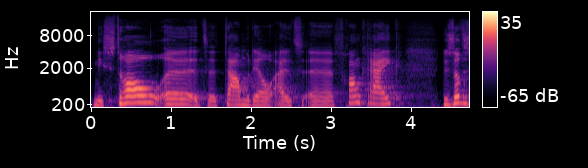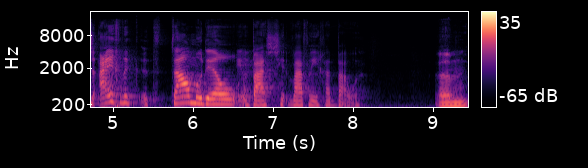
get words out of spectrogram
Mistral, uh, het uh, taalmodel uit uh, Frankrijk. Dus dat is eigenlijk het taalmodel op basis waarvan je gaat bouwen. Um,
